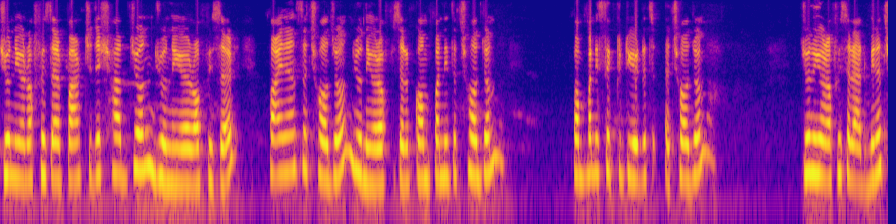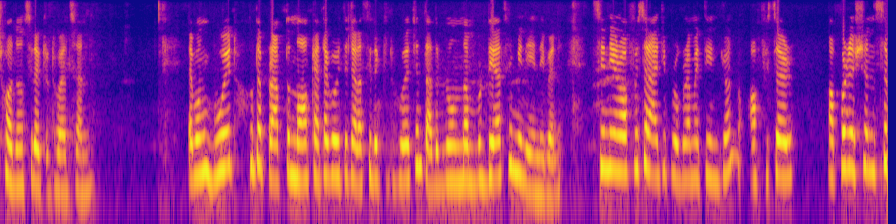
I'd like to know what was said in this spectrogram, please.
জুনিয়র অফিসার পার্চেজে সাতজন জুনিয়র অফিসার ফাইন্যান্সে ছজন জুনিয়র অফিসার কোম্পানিতে ছজন কোম্পানি সেক্রেটারিয়েটে ছজন জুনিয়র অফিসার অ্যাডমিনে ছজন সিলেক্টেড হয়েছেন। এবং বুয়েট হতে প্রাপ্ত ন ক্যাটাগরিতে যারা সিলেক্টেড হয়েছেন, তাদের রোল নম্বর দেওয়া আছে, মিলিয়ে নেবেন। সিনিয়র অফিসার আইটি প্রোগ্রামে তিনজন অফিসার অপারেশনসে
